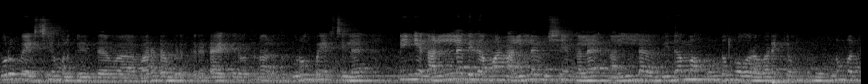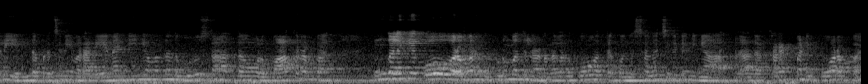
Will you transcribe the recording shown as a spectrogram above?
குரு பயிற்சி உங்களுக்கு இந்த வ- வருடம் இருக்குது ரெண்டாயிரத்தி இருபத்தி நாலு. இந்த குரு பயிற்சியில் நீங்கள் நல்ல விதமாக நல்ல விஷயங்களை நல்ல விதமாக கொண்டு போகிற வரைக்கும் உங்கள் குடும்பத்தில் எந்த பிரச்சனையும் வராது. ஏன்னா நீங்கள் வந்து அந்த குரு ஸ்தானத்தை உங்களை பார்க்குறப்ப உங்களுக்கே கோவம் வர மாதிரி உங்கள் குடும்பத்தில் நடந்தாலும் அந்த கோவத்தை கொஞ்சம் சகிச்சுக்கிட்டு நீங்கள் அதை கரெக்ட் பண்ணி போகிறப்ப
